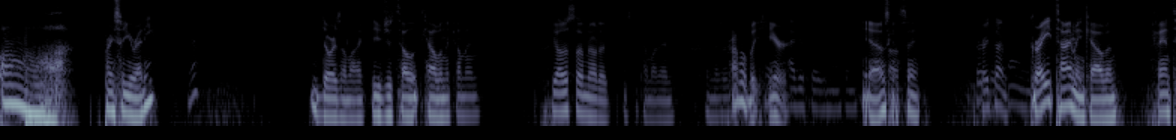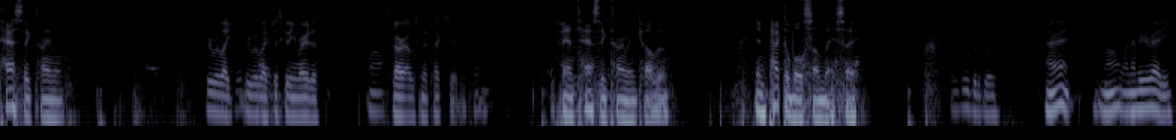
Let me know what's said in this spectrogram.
Oh, Bryce, are you ready? Yeah. Doors unlocked. You just tell Calvin to come in. Yeah, I'll just let him know to just to come on in whenever. Probably here. I just heard him. I think. Yeah, I was Oh. gonna say. Great time. timing. Great timing, Calvin. Fantastic timing. We were like we were like just getting ready to s- Well, start. I was gonna text you. We're coming. Fantastic timing, Calvin. Impeccable, some may say. Indubitably. all right. Well, whenever you're ready,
